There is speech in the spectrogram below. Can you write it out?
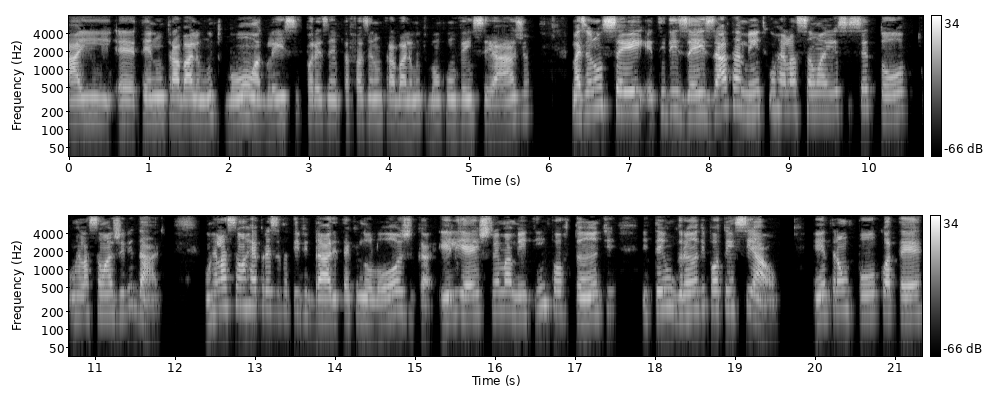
aí é, tendo um trabalho muito bom, a Gleice, por exemplo, está fazendo um trabalho muito bom com o Vencer Ágil, mas eu não sei te dizer exatamente com relação a esse setor, com relação à agilidade. Com relação à representatividade tecnológica, ele é extremamente importante e tem um grande potencial. Entra um pouco até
